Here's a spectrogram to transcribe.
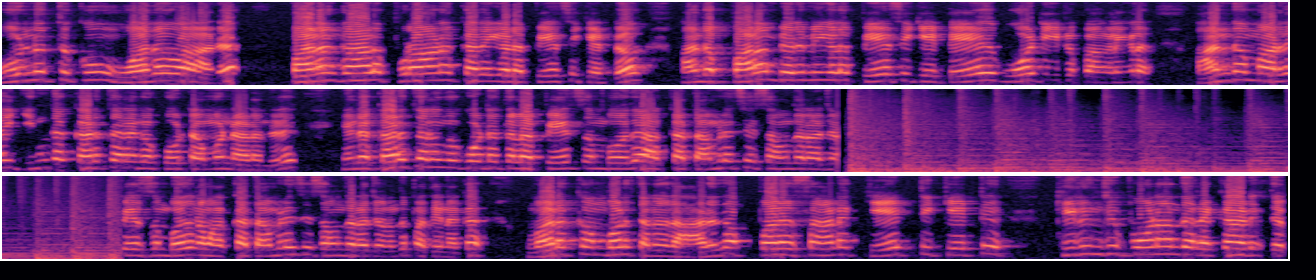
ஒன்னுத்துக்கும் உதவாத பழங்கால புராண கதைகளை பேசிக்கிட்டு அந்த பழம்பெருமைகளை பேசிக்கிட்டே ஓட்டிட்டு இருப்பாங்க இல்லைங்களா? அந்த மாதிரிதான் இந்த கருத்தரங்க கூட்டமும் நடந்தது. இந்த கருத்தரங்க கூட்டத்துல பேசும்போது அக்கா தமிழிசை சவுந்தரராஜன் பேசும்போது நம்ம அக்கா தமிழிசை சவுந்தரராஜன் வந்து பாத்தீங்கன்னாக்கா வழக்கம் போல தனது அழுதப்பழசான கேட்டு கேட்டு கிழிஞ்சு போன அந்த ரெக்கார்டு இந்த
